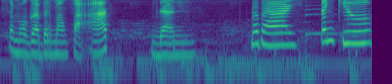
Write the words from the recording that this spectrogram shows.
Semoga bermanfaat dan bye bye. Thank you.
